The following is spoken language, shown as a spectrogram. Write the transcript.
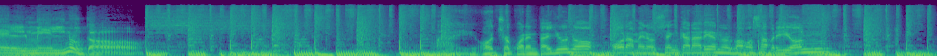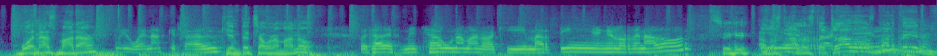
El minuto. Ay, 8.41, hora menos en Canarias, nos vamos a Brión. Buenas, Mara. Muy buenas, ¿qué tal? ¿Quién te echa una mano? Pues a ver, me echa una mano aquí Martín en el ordenador Sí, a los, a los teclados. Martín.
